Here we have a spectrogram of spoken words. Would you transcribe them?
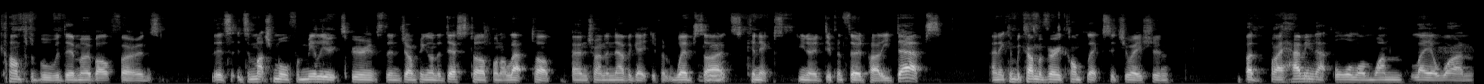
comfortable with their mobile phones it's it's a much more familiar experience than jumping on a desktop on a laptop and trying to navigate different websites, connect you know different third party dApps, and it can become a very complex situation. But by having that all on one layer one,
